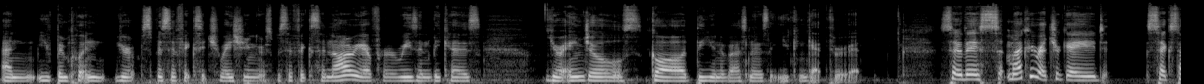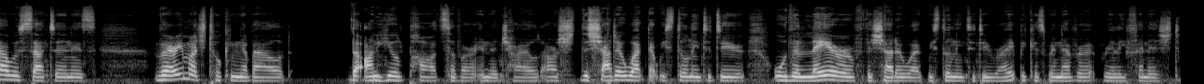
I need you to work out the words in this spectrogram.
and you've been put in your specific situation, your specific scenario for a reason because your angels, God, the universe knows that you can get through it. So this Mercury retrograde sextile with Saturn is very much talking about the unhealed parts of our inner child, our sh- the shadow work that we still need to do, or the layer of the shadow work we still need to do, right? Because we're never really finished.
